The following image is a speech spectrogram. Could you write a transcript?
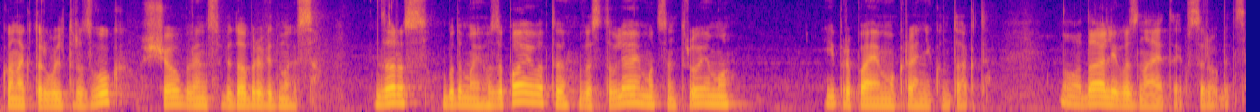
конектор в ультразвук, щоб він собі добре відмився. Зараз будемо його запаювати, виставляємо, центруємо і припаємо крайні контакти. Ну а далі ви знаєте, як все робиться.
